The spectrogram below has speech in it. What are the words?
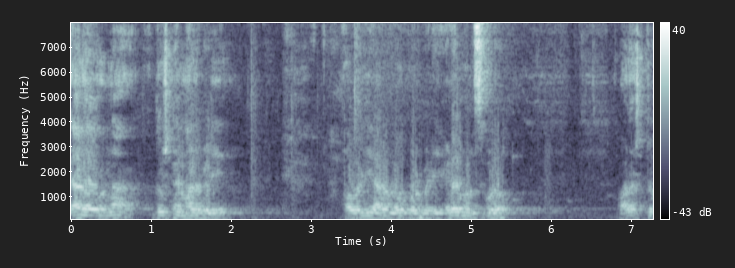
ಯಾರು ಅವರನ್ನ ದೂಷಣೆ ಮಾಡಬೇಡಿ ಅವರಿಗೆ ಯಾರು ನೋವು ಕೊಡಬೇಡಿ ಎಳೆ ಮನಸ್ಸುಗಳು ಭಾಳಷ್ಟು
